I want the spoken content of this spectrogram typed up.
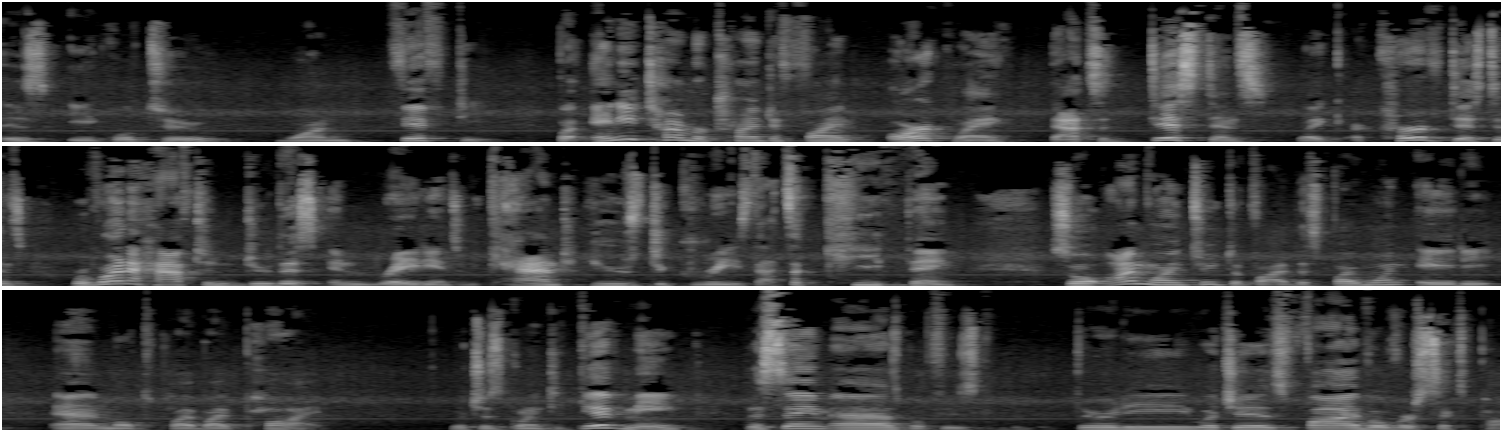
is equal to 150. But anytime we're trying to find arc length, that's a distance, like a curved distance, we're going to have to do this in radians. We can't use degrees. That's a key thing. So I'm going to divide this by 180 and multiply by pi, which is going to give me the same as both these 30, which is 5 over 6 pi.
